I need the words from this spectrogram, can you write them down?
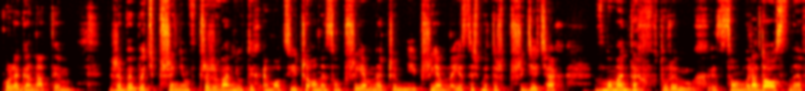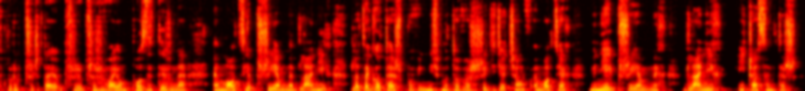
polega na tym, żeby być przy nim w przeżywaniu tych emocji, czy one są przyjemne, czy mniej przyjemne. Jesteśmy też przy dzieciach w momentach, w których są radosne, w których przeżywają pozytywne emocje, przyjemne dla nich. Dlatego też powinniśmy towarzyszyć dzieciom w emocjach mniej przyjemnych dla nich i czasem też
